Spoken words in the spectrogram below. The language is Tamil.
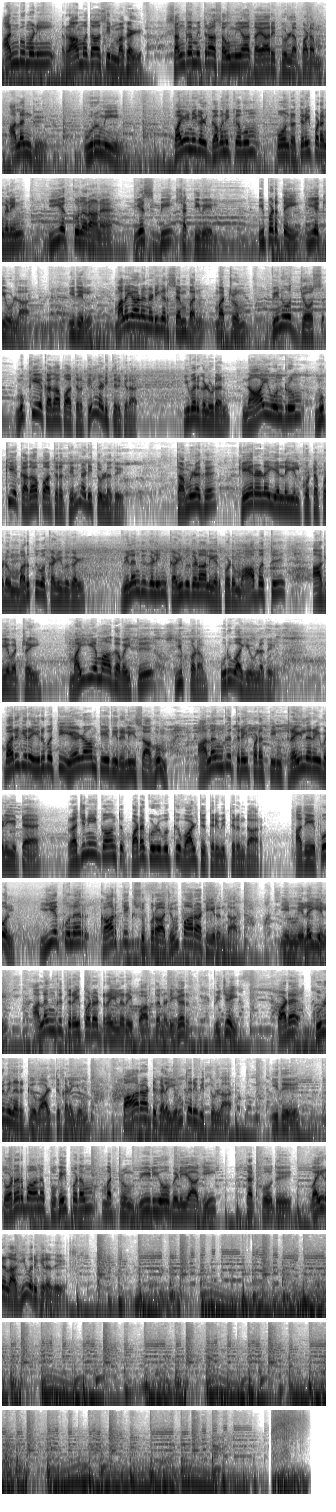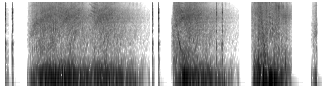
அன்புமணி ராமதாஸின் மகள் சங்கமித்ரா சௌமியா தயாரித்துள்ள படம் அலங்கு உருமீன். பயணிகள் கவனிக்கவும் போன்ற திரைப்படங்களின் இயக்குனரான எஸ் பி சக்திவேல். இப்படத்தை இயக்கியுள்ளார். இதில் மலையாள நடிகர் செம்பன் மற்றும் வினோத் ஜோஸ் முக்கிய கதாபாத்திரத்தில் நடித்திருக்கிறார். இவர்களுடன் நாய் ஒன்றும் முக்கிய கதாபாத்திரத்தில் நடித்துள்ளது. தமிழக கேரள எல்லையில் கொட்டப்படும் மருத்துவ கழிவுகள் விலங்குகளின் கழிவுகளால் ஏற்படும் ஆபத்து ஆகியவற்றை மையமாக வைத்து இப்படம் உருவாகியுள்ளது. வருகிற இருபத்தி ஏழாம் தேதி ரிலீஸ் ஆகும் அலங்கு திரைப்படத்தின் ட்ரெய்லரை வெளியிட்ட ரஜினிகாந்த் படக்குழுவுக்கு வாழ்த்து தெரிவித்திருந்தார். அதேபோல் இயக்குனர் கார்த்திக் சுப்புராஜும் பாராட்டியிருந்தார். இந்நிலையில் அலங்கு திரைப்பட ட்ரெய்லரை பார்த்த நடிகர் விஜய் பட குழுவினருக்கு வாழ்த்துக்களையும் பாராட்டுகளையும் தெரிவித்துள்ளார். இது தொடர்பான புகைப்படம் மற்றும் வீடியோ வெளியாகி தற்போது வைரலாகி வருகிறது.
